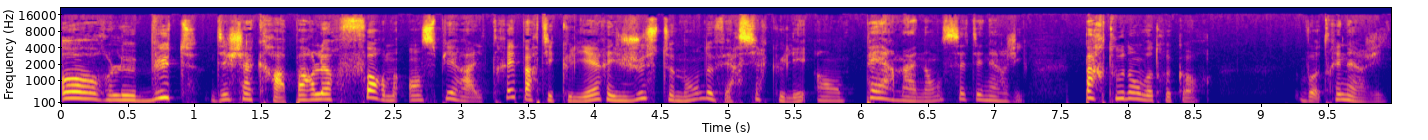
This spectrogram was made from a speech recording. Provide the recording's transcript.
Or, le but des chakras, par leur forme en spirale très particulière, est justement de faire circuler en permanence cette énergie, partout dans votre corps, votre énergie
